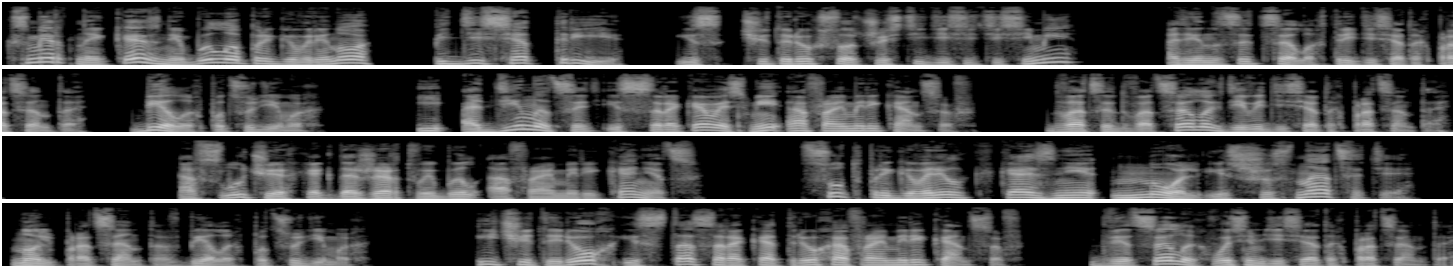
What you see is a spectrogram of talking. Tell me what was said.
к смертной казни было приговорено 53 из 467, 11,3%, белых подсудимых, и 11 из 48 афроамериканцев, 22,9%. А в случаях, когда жертвой был афроамериканец, суд приговорил к казни 0 из 16, 0% белых подсудимых, и 4 из 143 афроамериканцев, 2,8%.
